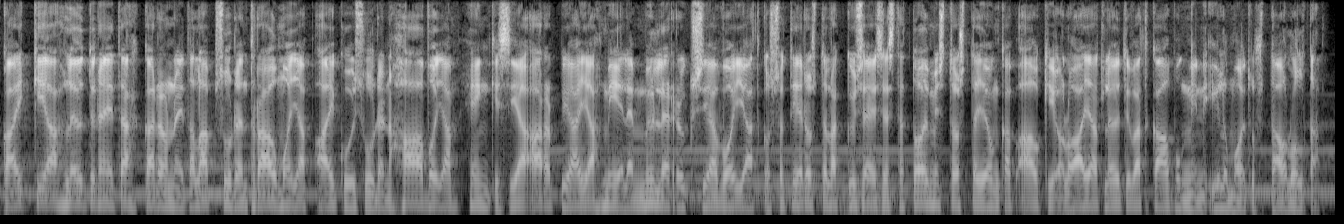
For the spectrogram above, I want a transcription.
Kaikkia löytyneitä kadonneita lapsuuden traumoja, aikuisuuden haavoja, henkisiä arpia ja mielen myllerryksiä voi jatkossa tiedustella kyseisestä toimistosta, jonka aukioloajat löytyvät kaupungin ilmoitustaululta.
